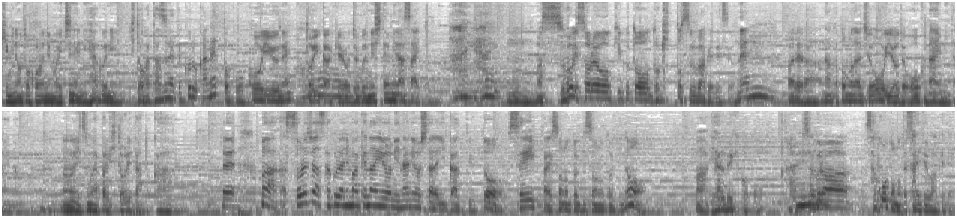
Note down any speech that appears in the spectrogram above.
君のところにも1年に100人人が訪ねてくるかねとこうこういうね問いかけを自分にしてみなさいと。はいはい。うん。まあ、すごいそれを聞くとドキッとするわけですよね、我らなんか友達多いようで多くないみたいな、うん、いつもやっぱり一人だとか。でまあそれじゃあ桜に負けないように何をしたらいいかっていうと精一杯その時その時の、まあ、やるべきこと、はい。桜は咲こうと思って咲いてるわけで、は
